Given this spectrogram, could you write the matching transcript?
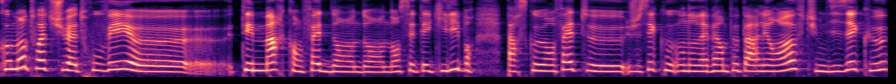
Comment toi tu as trouvé euh, tes marques en fait dans, dans, cet équilibre? Parce que en fait, euh, je sais qu'on en avait un peu parlé en off. Tu me disais que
